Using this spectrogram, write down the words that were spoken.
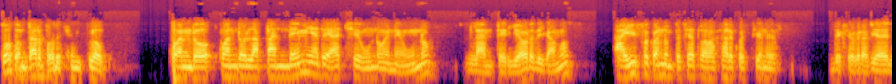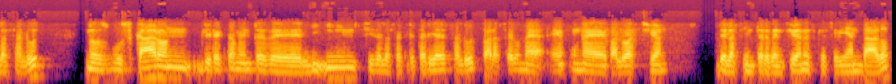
Puedo contar, por ejemplo, cuando, cuando la pandemia de H1N1, la anterior, digamos, ahí fue cuando empecé a trabajar cuestiones de geografía de la salud nos buscaron directamente del IMSS y de la Secretaría de Salud para hacer una, una evaluación de las intervenciones que se habían dado.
